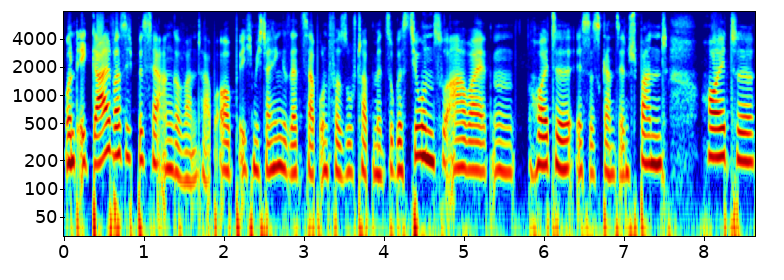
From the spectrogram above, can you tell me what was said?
Und egal, was ich bisher angewandt habe, ob ich mich da hingesetzt habe und versucht habe, mit Suggestionen zu arbeiten, heute ist es ganz entspannt. Heute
